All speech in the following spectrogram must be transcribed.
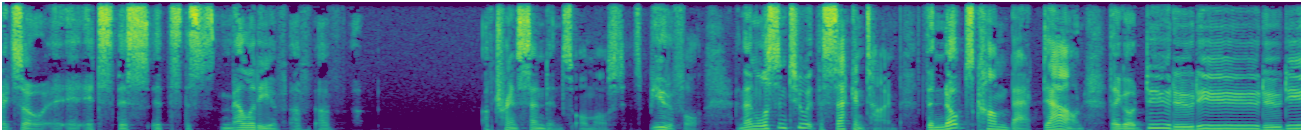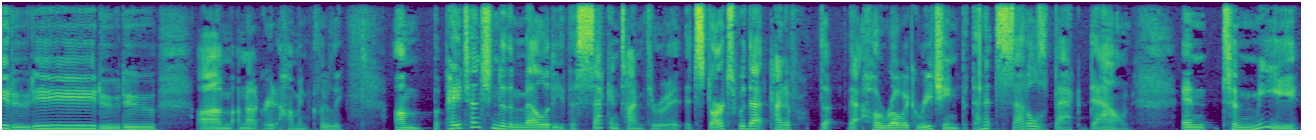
Right? So it's this it's this melody of of of, of transcendence almost. It's beautiful. And then listen to it the second time. The notes come back down. They go do do do do do do do do do. Um, I'm not great at humming, clearly. Um, but pay attention to the melody the second time through. It, it starts with that kind of the, that heroic reaching, but then it settles back down. And to me,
